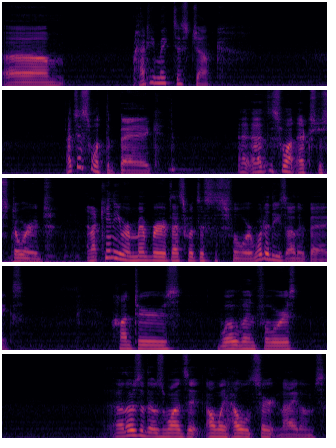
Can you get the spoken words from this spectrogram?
Um, how do you make this junk? I just want the bag. I, I just want extra storage. And I can't even remember if that's what this is for. What are these other bags? Hunters, woven forest. Oh, those are those ones that only hold certain items.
